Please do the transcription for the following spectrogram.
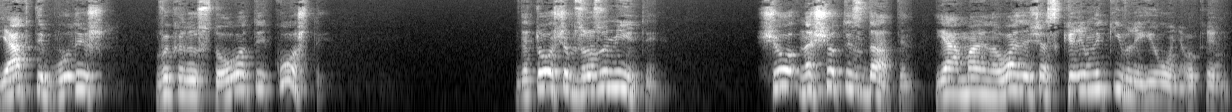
як ти будеш використовувати кошти. Для того, щоб зрозуміти, що, на що ти здатен, я маю на увазі зараз керівників регіонів окремих,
